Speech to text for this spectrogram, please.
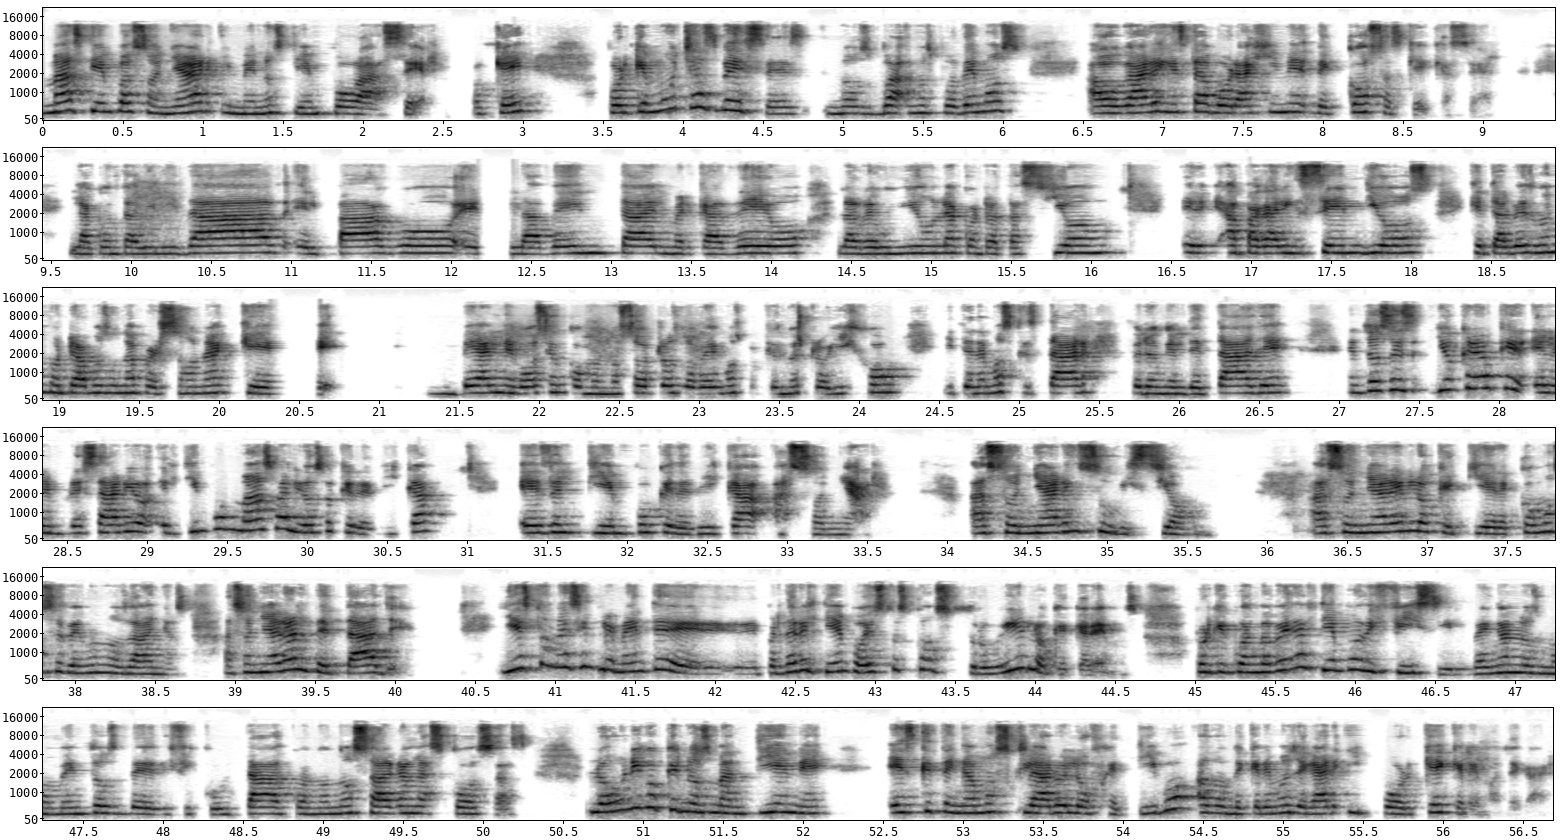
más tiempo a soñar y menos tiempo a hacer, ¿ok? Porque muchas veces nos, nos podemos ahogar en esta vorágine de cosas que hay que hacer. La contabilidad, el pago, la venta, el mercadeo, la reunión, la contratación, eh, apagar incendios, que tal vez no encontramos una persona que vea el negocio como nosotros lo vemos porque es nuestro hijo y tenemos que estar, pero en el detalle. Entonces, yo creo que el empresario, el tiempo más valioso que dedica es el tiempo que dedica a soñar, a soñar en su visión, a soñar en lo que quiere, cómo se ven unos años, a soñar al detalle. Y esto no es simplemente eh, perder el tiempo, esto es construir lo que queremos. Porque cuando venga el tiempo difícil, vengan los momentos de dificultad, cuando no salgan las cosas, lo único que nos mantiene es que tengamos claro el objetivo a donde queremos llegar y por qué queremos llegar.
